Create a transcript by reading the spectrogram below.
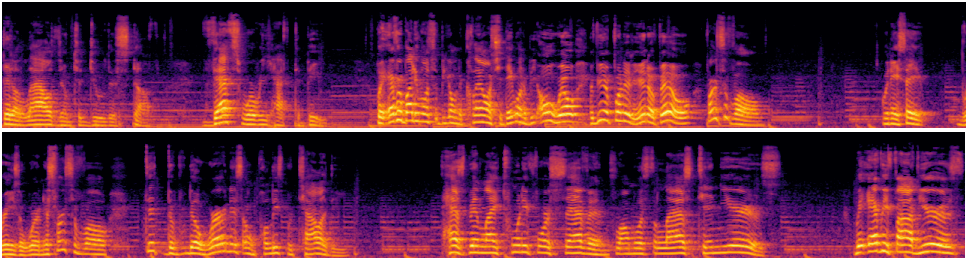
that allows them to do this stuff, that's where we have to be. But everybody wants to be on the clown shit. They want to be, oh, well, if you're in front of the NFL, first of all, when they say raise awareness, first of all, the, the, the awareness on police brutality has been like 24 7 for almost the last 10 years. But every five years,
